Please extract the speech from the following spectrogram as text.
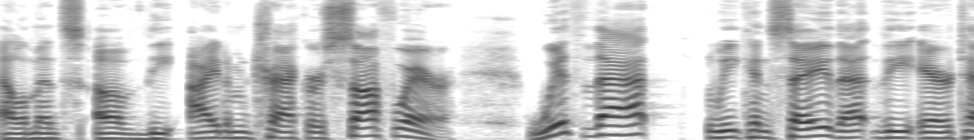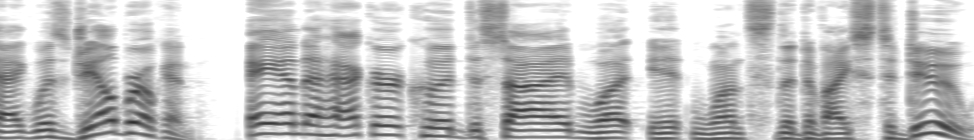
elements of the item tracker software. With that, we can say that the AirTag was jailbroken. And a hacker could decide what it wants the device to do.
